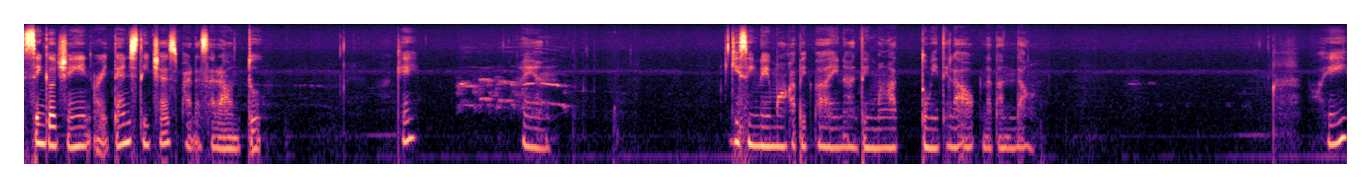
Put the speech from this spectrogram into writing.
single chain or 10 stitches para sa round 2. Okay? Ayan. Gising na yung mga kapitbahay nating mga tumitilaok na tandang. Okay?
